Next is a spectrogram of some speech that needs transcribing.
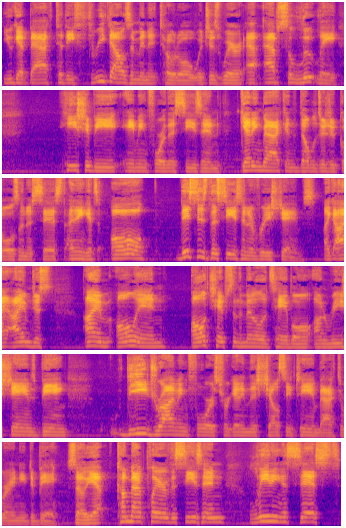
you get back to the 3000 minute total which is where a- absolutely he should be aiming for this season, getting back into double digit goals and assists. I think it's all this is the season of Reece James. Like I, I am just I am all in all chips in the middle of the table on Reece James being the driving force for getting this Chelsea team back to where they need to be. So yeah, comeback player of the season, leading assist,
